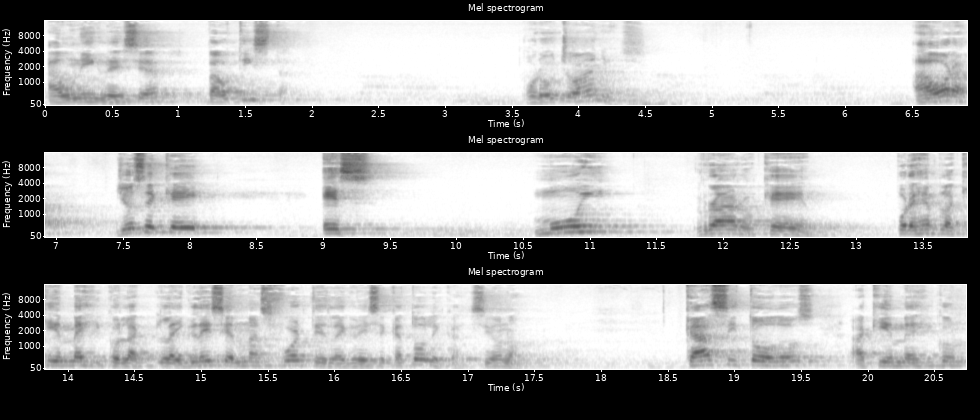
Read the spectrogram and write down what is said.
a una iglesia bautista por ocho años. Ahora, yo sé que es muy raro que, por ejemplo, aquí en México la, iglesia más fuerte es la iglesia católica, ¿sí o no? Casi todos aquí en México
